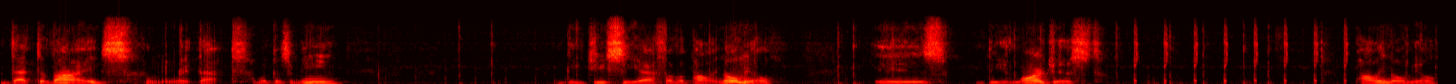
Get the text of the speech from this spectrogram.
that divides, let me write that, what does it mean? The GCF of a polynomial is the largest polynomial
